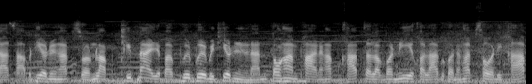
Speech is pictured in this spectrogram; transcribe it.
อาสาไปเที่ยวด้วยครับสำหรับคลิปหน้าจะพาเพื่อนๆไปเที่ยวในนั้นต้องห้ามพลาดนะครับครับสำหรับวันนี้ขอลาไปก่อนนะครับ สวัสดีครับ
